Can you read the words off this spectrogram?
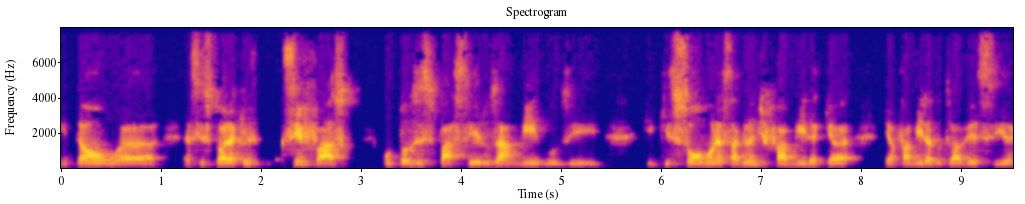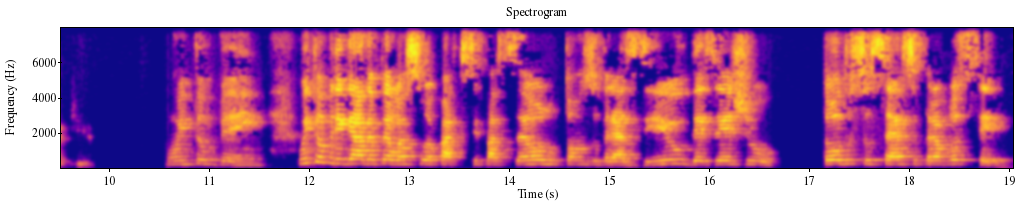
então, uh, essa história que se faz com todos esses parceiros, amigos e que, que somam nessa grande família que é que é a família do Travessia aqui. Muito bem. Muito obrigada pela sua participação no Tons do Brasil. Desejo todo sucesso para você.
